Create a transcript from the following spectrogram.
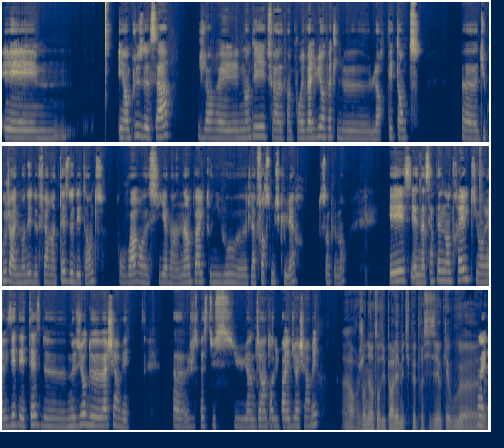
Et, et en plus de ça, je leur ai demandé enfin, pour évaluer en fait le, leur détente. Euh, du coup, j'aurais demandé de faire un test de détente pour voir euh, s'il y avait un impact au niveau euh, de la force musculaire, tout simplement. Et il y en a certaines d'entre elles qui ont réalisé des tests de mesure de HRV. Euh, je sais pas si tu, as déjà entendu parler du HRV. Alors, j'en ai entendu parler, mais tu peux préciser au cas où. ouais,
